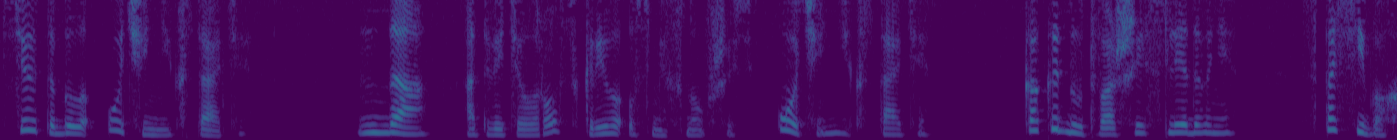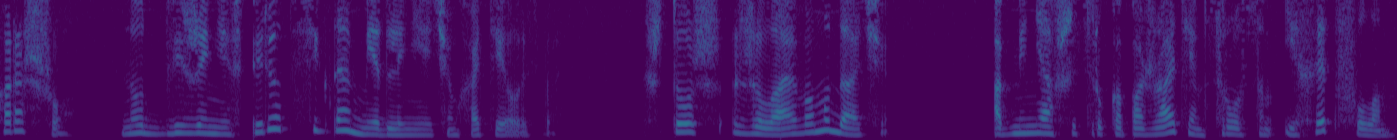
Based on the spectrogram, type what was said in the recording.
Все это было очень не кстати». «Да, — ответил Росс, криво усмехнувшись. «Очень не кстати». «Как идут ваши исследования?» «Спасибо, хорошо. Но движение вперед всегда медленнее, чем хотелось бы. Что ж, желаю вам удачи». Обменявшись рукопожатием с Россом и Хэтфулом,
